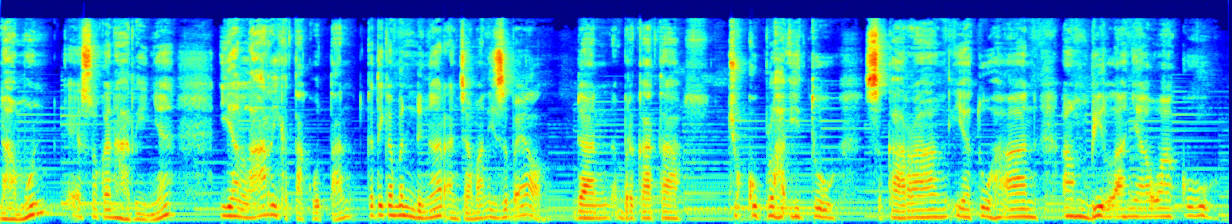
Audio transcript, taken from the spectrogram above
Namun keesokan harinya ia lari ketakutan ketika mendengar ancaman Isabel dan berkata, Cukuplah itu, sekarang ya Tuhan ambillah nyawaku.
